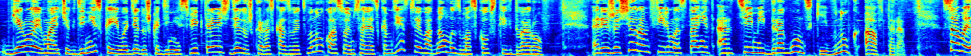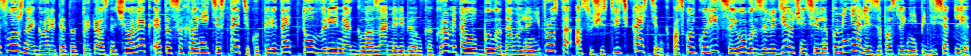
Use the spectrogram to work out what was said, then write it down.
Герой мальчик Дениска, его дедушка Денис Викторович. Дедушка рассказывает внуку о своем советском детстве в одном из московских дворов. Режиссером фильма станет Артемий Драгунский, внук автора. Самое сложное, говорит этот прекрасный человек, это сохранить эстетику, передать то время глазами ребенка. Кроме того, было довольно непросто осуществить кастинг, поскольку лица и образы людей очень сильно поменялись за последние 50 лет.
